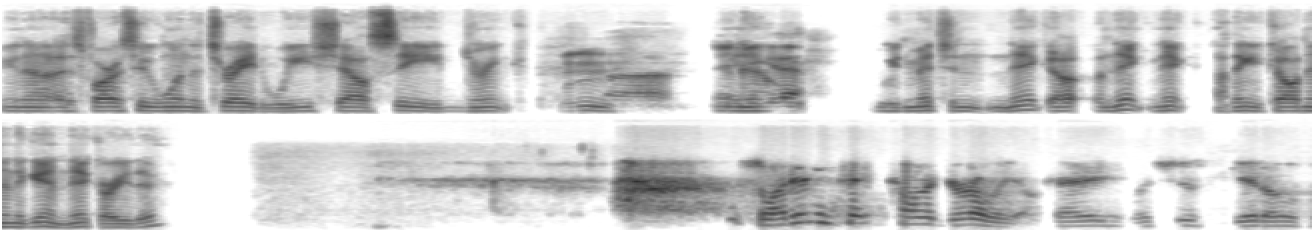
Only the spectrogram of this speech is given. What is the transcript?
you know, as far as who won the trade, we shall see. Drink. mm, Uh, And you uh, we mentioned Nick. Uh, Nick. Nick. I think he called in again. Nick, are you there? so I didn't take Todd Gurley, okay? Let's just get over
